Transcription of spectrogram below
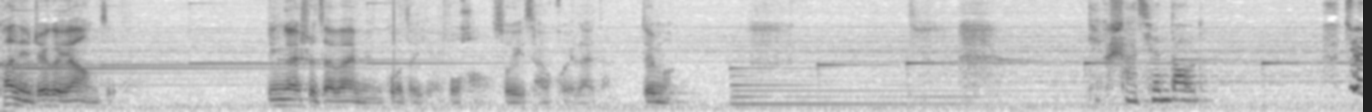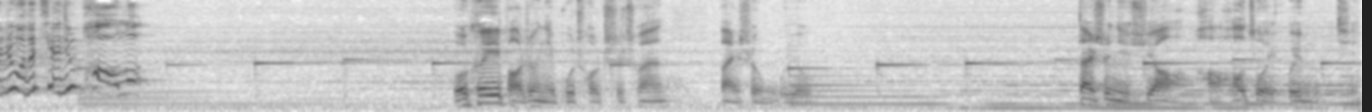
看你这个样子，应该是在外面过得也不好，所以才回来的，对吗？那个杀千刀的，卷着我的钱就跑了。我可以保证你不愁吃穿，半生无忧。但是你需要好好做一回母亲。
